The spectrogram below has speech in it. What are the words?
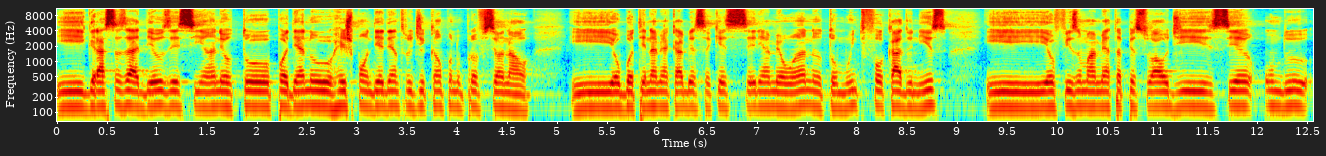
E graças a Deus esse ano eu tô podendo responder dentro de campo no profissional. E eu botei na minha cabeça que esse seria meu ano, eu estou muito focado nisso. E eu fiz uma meta pessoal de ser um do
